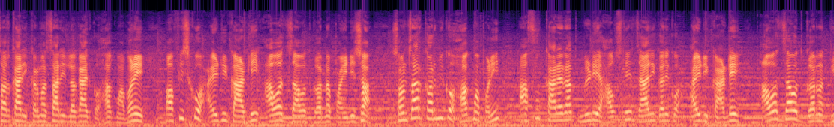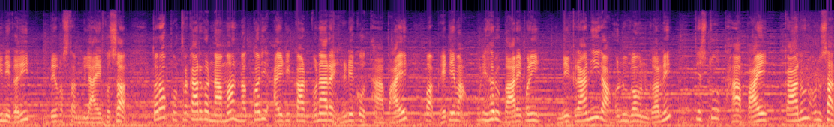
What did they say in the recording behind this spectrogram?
सरकारी कर्मचारी लगायतको हकमा भने अफिसको आइडी कार्डले आवत जावत गर्न पाइनेछ। सञ्चारकर्मीको हकमा पनि आफू कार्यरत मिडिया हाउसले जारी गरेको आइडी कार्डले आवत जावत गर्न दिने गरी व्यवस्था मिलाएको छ। तर पत्रकारको नाममा नक्कली आइडी कार्ड बनाएर हिँडेको थाहा पाए वा भेटेमा उनीहरू बारे पनि निगरानी र अनुगमन गर्ने त्यस्तो थाहा पाए कानुन अनुसार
